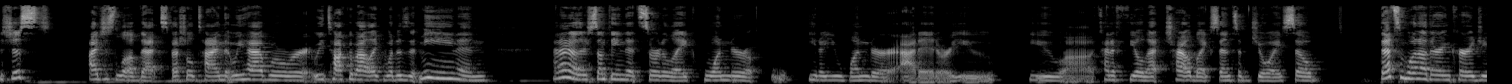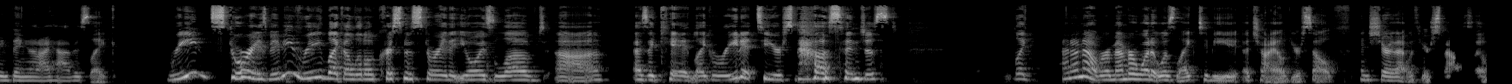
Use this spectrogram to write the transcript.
it's just I just love that special time that we have where we're, we talk about like what does it mean? And I don't know there's something that's sort of like wonder you know you wonder at it or you you uh, kind of feel that childlike sense of joy. So that's one other encouraging thing that I have is like read stories. Maybe read like a little Christmas story that you always loved uh, as a kid. Like read it to your spouse and just I don't know, remember what it was like to be a child yourself and share that with your spouse. So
